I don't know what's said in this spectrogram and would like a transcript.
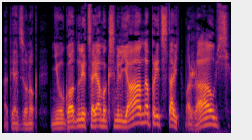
Опять звонок. Не угодно ли царя Максимилиана представить? Пожалуйста.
